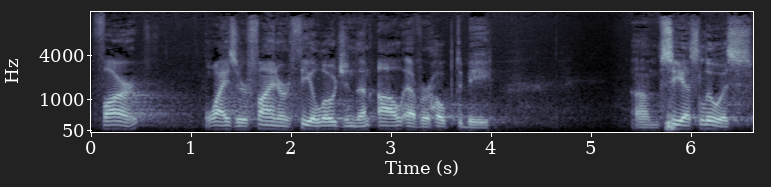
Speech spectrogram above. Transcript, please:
far wiser, finer theologian than I'll ever hope to be. Um, C.S. Lewis.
